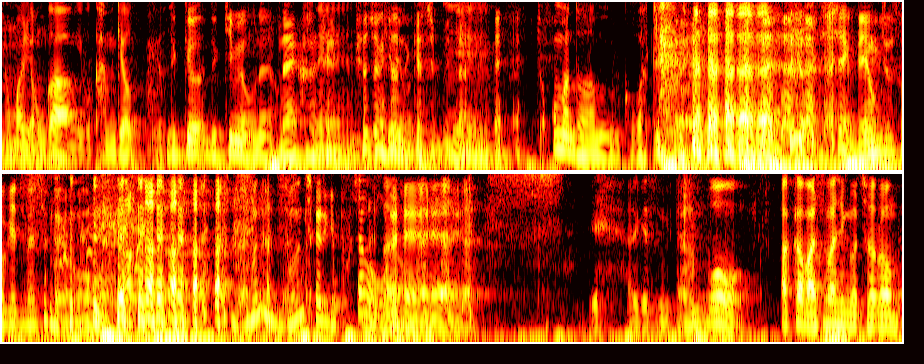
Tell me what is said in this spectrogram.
정말 영광이고 감격이었어요. 느껴 느낌이 오네요. 네, 그러네. 네. 느낌이 느껴집니다. 예. 조금만 더 하면 울 것 같아요. 책 내용 좀 소개 좀 해줘요. 무슨 무슨 책을 이렇게 포장을. 오래 해. 예, 알겠습니다. 뭐 아까 말씀하신 것처럼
